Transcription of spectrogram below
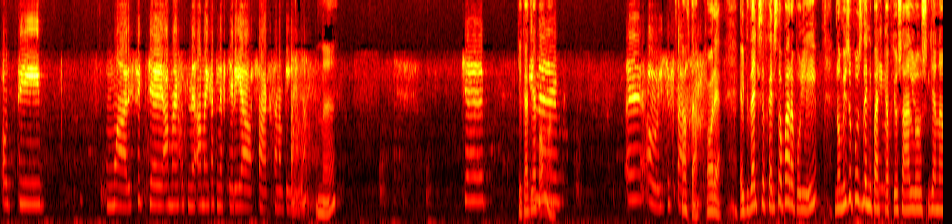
Ότι μου άρεσε και άμα, έχω την, άμα είχα την ευκαιρία θα ξαναπήγαινα. Ναι. Και Και κάτι είναι... ακόμα; Ε, όχι, αυτά. Αυτά. Ωραία. Ελπιδάκη, σε ευχαριστώ πάρα πολύ. Νομίζω πως δεν υπάρχει κάποιος άλλος για να,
